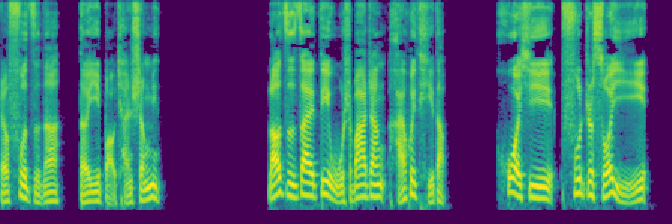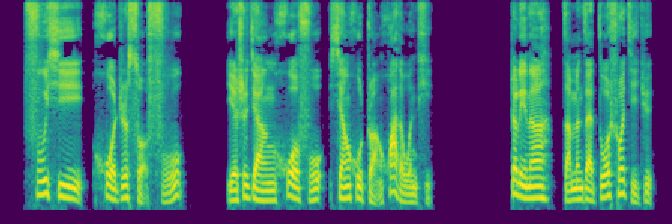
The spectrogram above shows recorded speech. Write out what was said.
这父子呢得以保全生命。老子在第五十八章还会提到：“祸兮夫之所以，夫兮祸之所伏”，也是讲祸福相互转化的问题。这里呢，咱们再多说几句。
